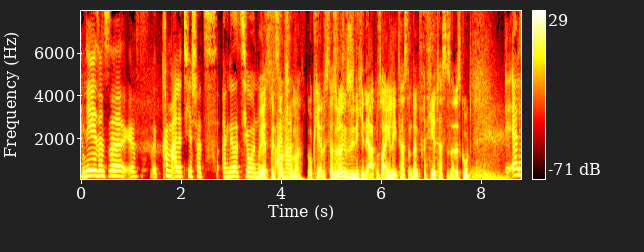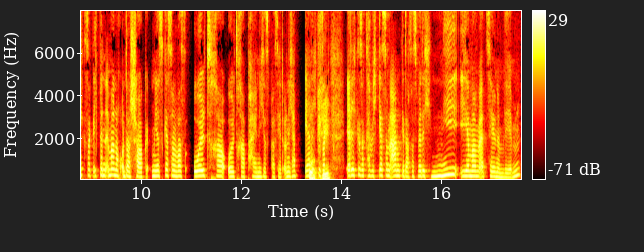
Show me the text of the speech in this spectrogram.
Nee, sonst äh, kommen alle Tierschutzorganisationen. oh, jetzt wird's auf noch einmal. schlimmer. Okay, alles klar. Solange du sie nicht in Erdnuss eingelegt hast und dann frittiert hast, ist alles gut. Ehrlich gesagt, ich bin immer noch unter Schock. Mir ist gestern was ultra, ultra peinliches passiert. Und ich habe ehrlich Okay. gesagt, ehrlich gesagt, habe ich gestern Abend gedacht, das werde ich nie jemandem erzählen im Leben.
